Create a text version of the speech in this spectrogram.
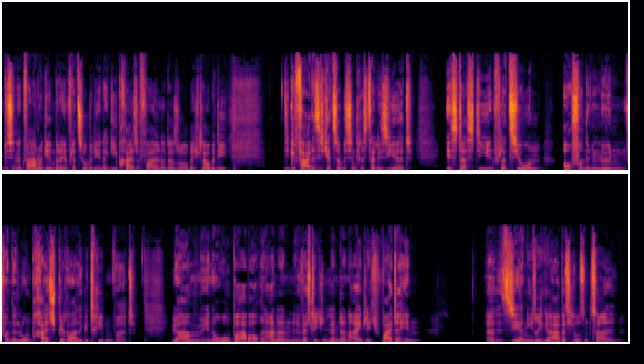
ein bisschen Entwarnung geben bei der Inflation, wenn die Energiepreise fallen oder so. Aber ich glaube, die, die Gefahr, die sich jetzt so ein bisschen kristallisiert, ist, dass die Inflation auch von den Löhnen, von der Lohnpreisspirale getrieben wird. Wir haben in Europa, aber auch in anderen westlichen Ländern eigentlich weiterhin äh, sehr niedrige Arbeitslosenzahlen.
